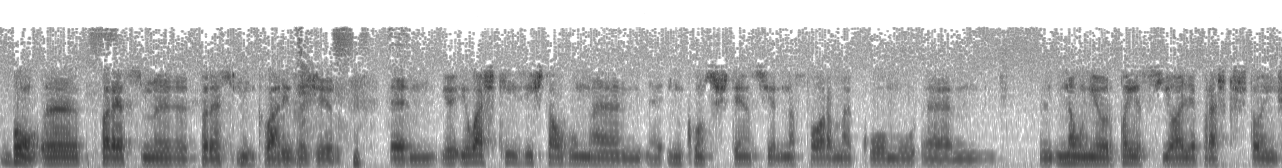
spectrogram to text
Bom, uh, parece-me parece um claro exagero. Um, eu, eu, acho que existe alguma uh, inconsistência na forma como um, na União Europeia se olha para as questões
